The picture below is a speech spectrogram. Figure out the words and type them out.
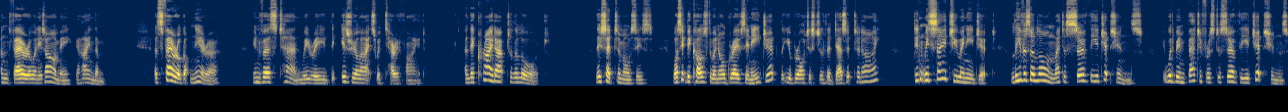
and Pharaoh and his army behind them. As Pharaoh got nearer, in verse 10 we read, The Israelites were terrified, and they cried out to the Lord. They said to Moses, Was it because there were no graves in Egypt that you brought us to the desert to die? Didn't we say to you in Egypt, Leave us alone, let us serve the Egyptians? It would have been better for us to serve the Egyptians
